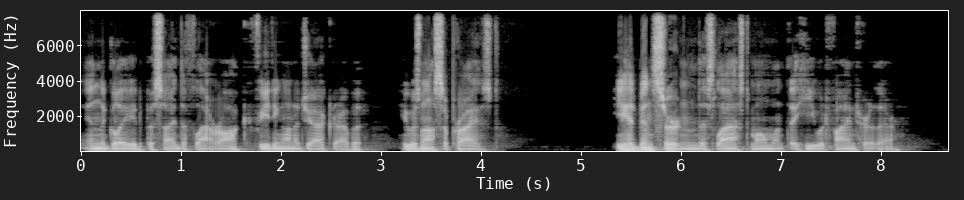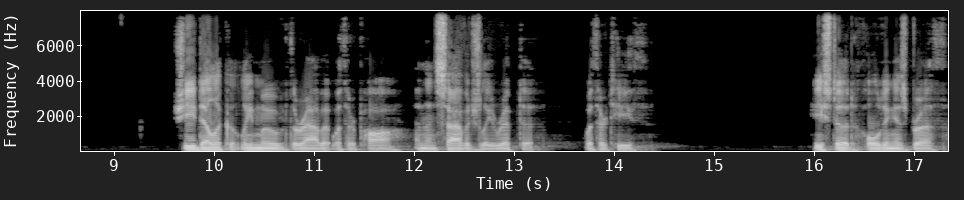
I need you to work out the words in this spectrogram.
in the glade beside the flat rock, feeding on a jackrabbit. He was not surprised. He had been certain this last moment that he would find her there. She delicately moved the rabbit with her paw and then savagely ripped it with her teeth. He stood, holding his breath,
